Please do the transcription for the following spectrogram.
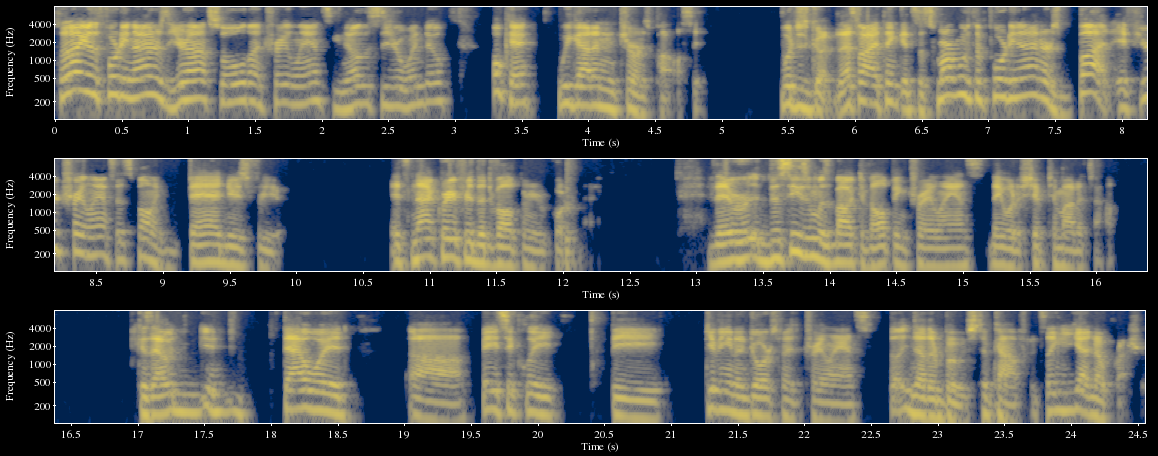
So now you're the 49ers, you're not sold on Trey Lance. You know this is your window. Okay, we got an insurance policy, which is good. That's why I think it's a smart move the 49ers. But if you're Trey Lance, that's spelling bad news for you. It's not great for the development of your quarterback. They were, the season was about developing Trey Lance, they would have shipped him out of town because that would that would uh, basically be giving an endorsement to Trey Lance, another boost of confidence. Like you got no pressure.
